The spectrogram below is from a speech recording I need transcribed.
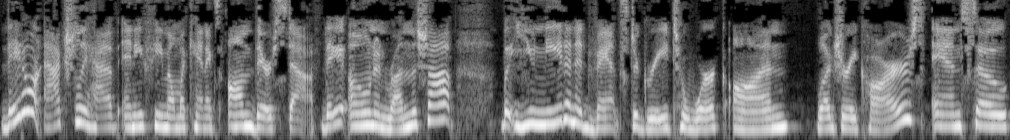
they don't actually have any female mechanics on their staff. They own and run the shop, but you need an advanced degree to work on luxury cars. And so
